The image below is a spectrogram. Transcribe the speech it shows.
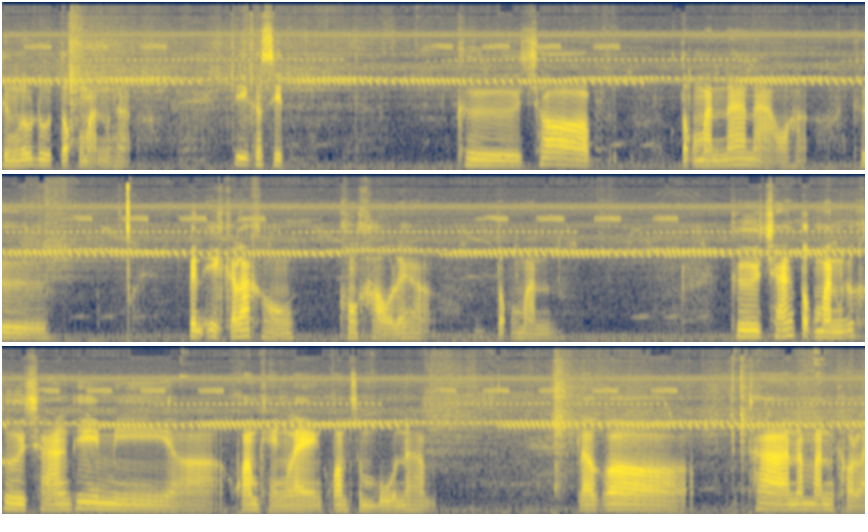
ถึงฤดูตกมันครับพี่เอกสิทธิ์คือชอบตกมันหน้าหนาวครับ คือ เป็นเอกลักษณ์ของของเขาเลยครับตกมัน คือช้างตกมันก็คือช้างที่มีความแข็งแรงความสมบูรณ์นะครับ แล้วก็ถ้าน้ำมันเขาไหล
